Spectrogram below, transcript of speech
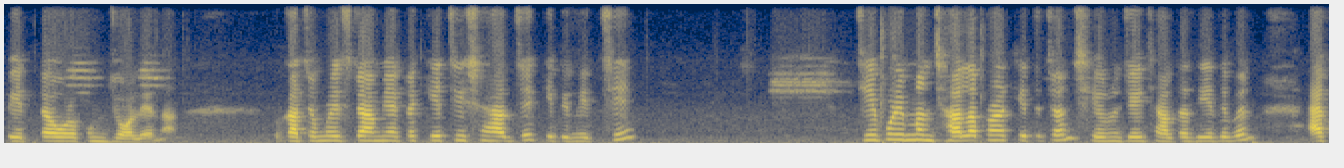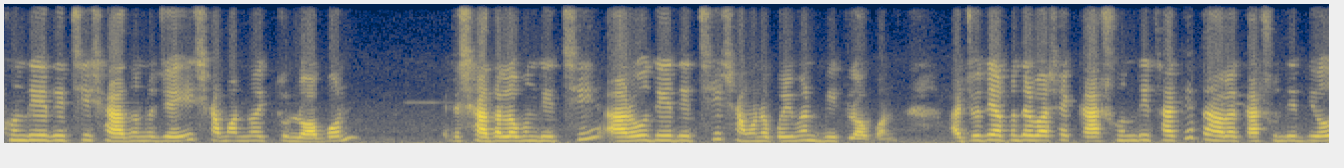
পেটটা ওরকম জ্বলে না। তো কাঁচামরিচটা আমি একটা কেচির সাহায্যে কেটে নিচ্ছি। যে পরিমাণ ঝাল আপনারা খেতে চান, সেই অনুযায়ী ঝালটা দিয়ে দেবেন। এখন দিয়ে দিচ্ছি স্বাদ অনুযায়ী সামান্য একটু লবণ। এটা সাদা লবণ দিচ্ছি, আরও দিয়ে দিচ্ছি সামান্য পরিমাণ বিট লবণ। আর যদি আপনাদের বাসায় কাসুন্দি থাকে, তাহলে কাসুন্দি দিয়েও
